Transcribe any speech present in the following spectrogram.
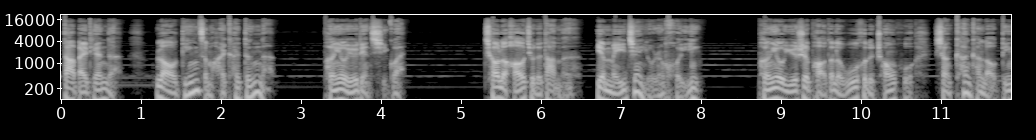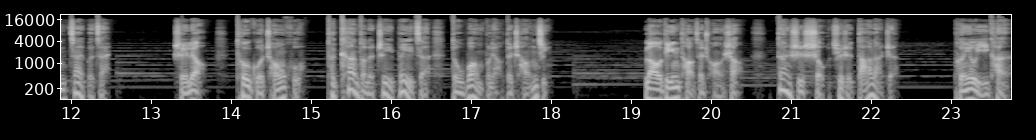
大白天的，老丁怎么还开灯呢？朋友有点奇怪，敲了好久的大门也没见有人回应。朋友于是跑到了屋后的窗户，想看看老丁在不在。谁料透过窗户，他看到了这一辈子都忘不了的场景。老丁躺在床上，但是手却是耷拉着。朋友一看。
